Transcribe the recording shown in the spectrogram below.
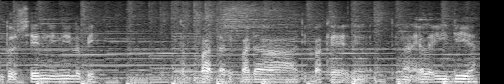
untuk scene ini lebih tepat daripada dipakai dengan LED ya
